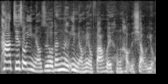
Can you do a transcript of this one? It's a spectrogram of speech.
他接受疫苗之后，但是那个疫苗没有发挥很好的效用。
